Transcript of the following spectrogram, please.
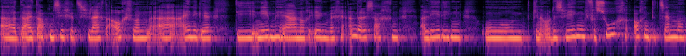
äh, da ertappen sich jetzt vielleicht auch schon äh, einige, die nebenher noch irgendwelche andere Sachen erledigen. Und genau deswegen versuch auch im Dezember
